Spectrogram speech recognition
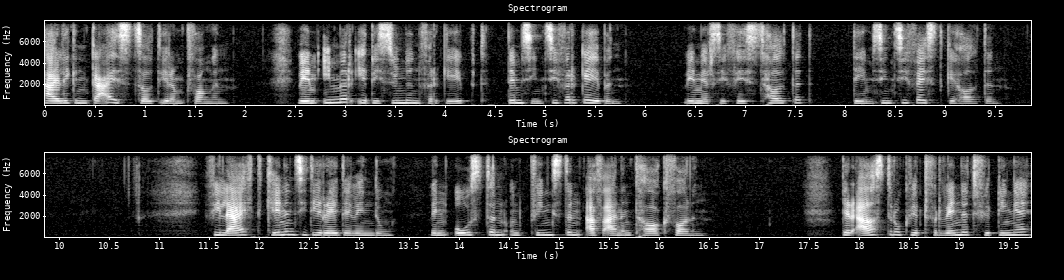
Heiligen Geist sollt ihr empfangen. Wem immer ihr die Sünden vergebt, dem sind sie vergeben. Wem ihr sie festhaltet, dem sind sie festgehalten. Vielleicht kennen Sie die Redewendung, wenn Ostern und Pfingsten auf einen Tag fallen. Der Ausdruck wird verwendet für Dinge,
